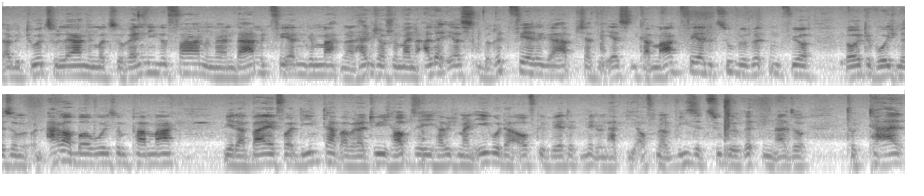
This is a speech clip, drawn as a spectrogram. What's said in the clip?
Abitur zu lernen, immer zu Randy gefahren und dann da mit Pferden gemacht. Und dann habe ich auch schon meine allerersten Berittpferde gehabt. Ich hatte die ersten Camargue-Pferde zugeritten für Leute, wo ich mir so, und Araber, wo ich so ein paar Mark mir dabei verdient habe. Aber natürlich hauptsächlich habe ich mein Ego da aufgewertet mit und habe die auf einer Wiese zugeritten. Also total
